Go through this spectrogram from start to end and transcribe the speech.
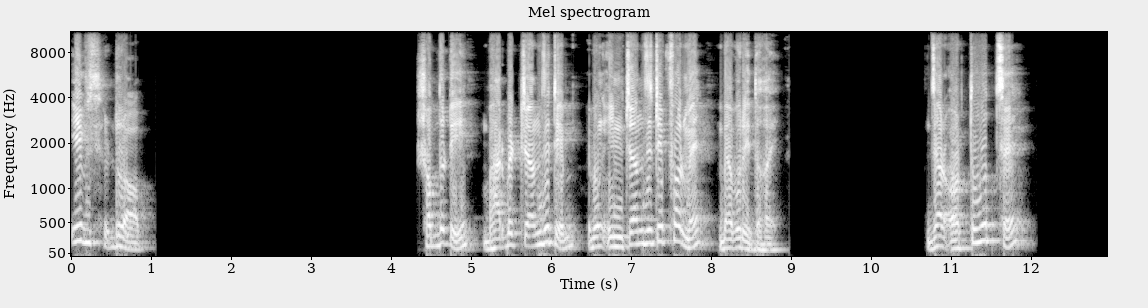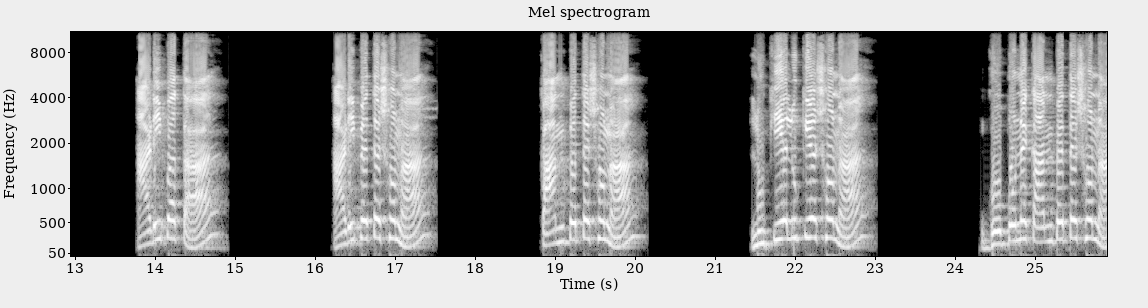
ইভস ড্রপ শব্দটি ভার্বের ট্রানজিটিভ এবং ইনট্রানজিটিভ ফর্মে ব্যবহৃত হয়, যার অর্থ হচ্ছে আড়ি পাতা আড়ি পেতে শোনা কান পেতে শোনা লুকিয়ে লুকিয়ে শোনা গোপনে কান পেতে শোনা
